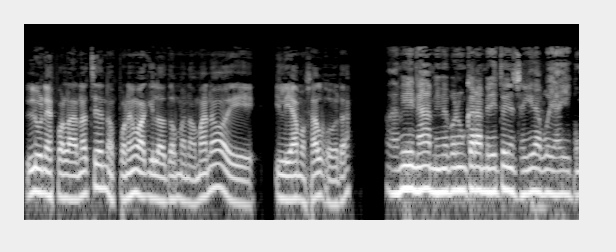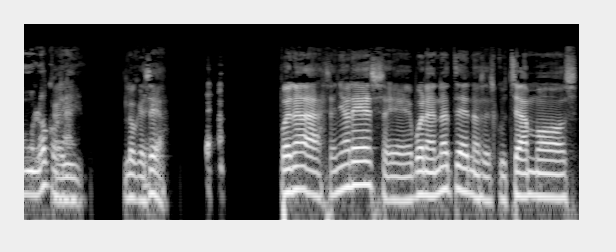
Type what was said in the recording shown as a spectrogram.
lunes por la noche nos ponemos aquí los dos mano a mano y, y liamos algo, ¿verdad? A mí nada, a mí me pone un caramelito y enseguida voy ahí como un loco. Ahí, lo que sea. Pues nada, señores, eh, buenas noches. Nos escuchamos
